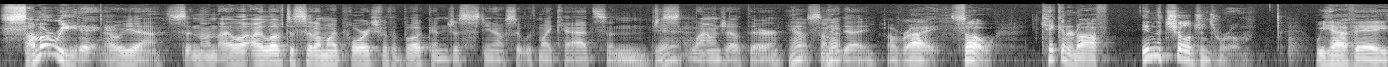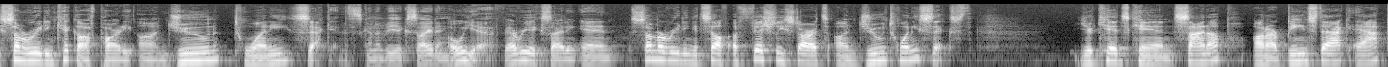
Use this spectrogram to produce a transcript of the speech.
summer reading. Oh yeah, sitting on. I, lo- I love to sit on my porch with a book and just you know sit with my cats and just Yeah. lounge out there Yeah, on a sunny yeah. day. All right. So, kicking it off in the children's room, we have a summer reading kickoff party on June 22nd. It's gonna be exciting. Oh, yeah, very exciting. And summer reading itself officially starts on June 26th. Your kids can sign up on our Beanstack app,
